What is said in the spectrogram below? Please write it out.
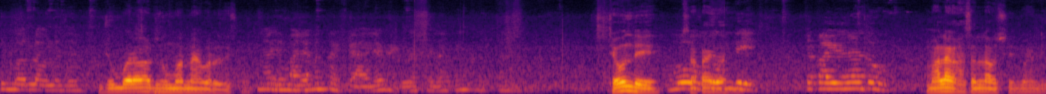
लावलं झुंबरावर झुंबर नाही बरं दिसत. नाही ठेवून दे हो, सकाळी ठेवून दे. सकाळी येणार तो. मला घासायला लावशील भांडी.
